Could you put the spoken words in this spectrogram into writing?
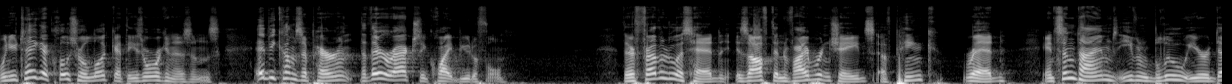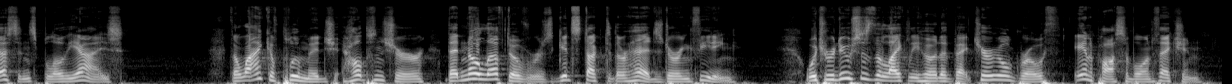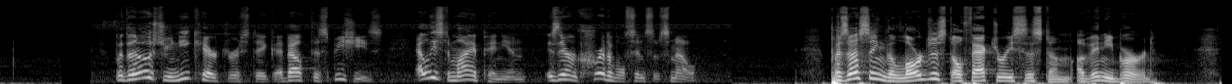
when you take a closer look at these organisms, it becomes apparent that they are actually quite beautiful. Their featherless head is often vibrant shades of pink, red, and sometimes even blue iridescence below the eyes. The lack of plumage helps ensure that no leftovers get stuck to their heads during feeding, which reduces the likelihood of bacterial growth and possible infection. But the most unique characteristic about this species at least in my opinion, is their incredible sense of smell. Possessing the largest olfactory system of any bird,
